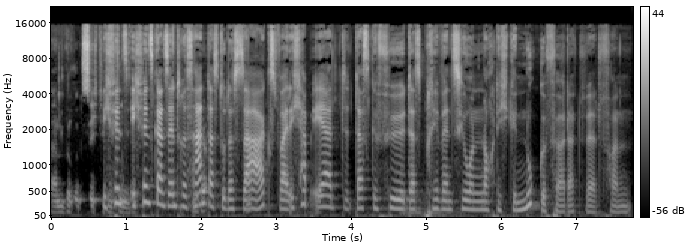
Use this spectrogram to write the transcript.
ähm, berücksichtigt. Ich finde es ich find's ganz interessant, ja. dass du das sagst, weil ich habe eher das Gefühl, dass Prävention noch nicht genug gefördert wird von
